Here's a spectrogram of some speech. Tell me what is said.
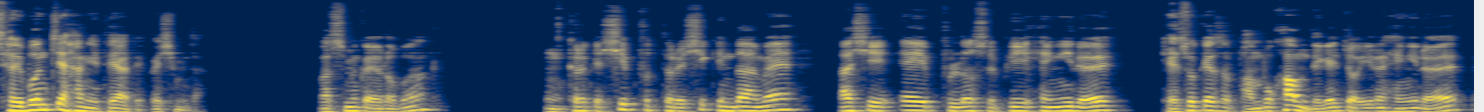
세 번째 항이 돼야 될 것입니다. 맞습니까 여러분? 음, 그렇게 시프트를 시킨 다음에 다시 A 플러스 B 행위를 계속해서 반복하면 되겠죠. 이런 행위를.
